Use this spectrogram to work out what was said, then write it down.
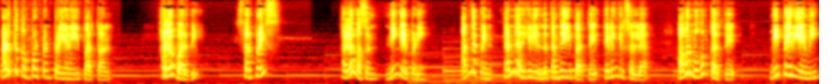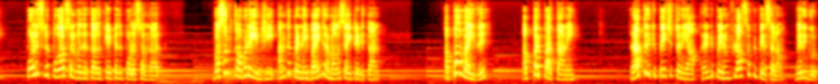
அடுத்த கம்பார்ட்மெண்ட் பிரயாணியை பார்த்தான். Hello Bharathi. Surprise hello Vasanth. நீங்க எப்படி? அந்த பெண் தன் அருகில் இருந்த தந்தையை பார்த்து தெலுங்கில் சொல்ல அவர் முகம் கருத்து. மீ பேர் ஏமி போலீஸ்ல புகார் சொல்வதற்காக கேட்டது போல சொன்னார். வசந்த் கவலையின்றி அந்த பெண்ணை பயங்கரமாக சைட்டடித்தான் அப்பாவா இது? அப்பர் பார்த்தானே. ராத்திரிக்கு பேச்சு துணையா? ரெண்டு பேரும் பிலாசபி பேசலாம். வெரி குட்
